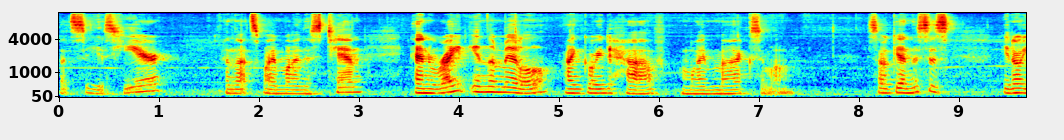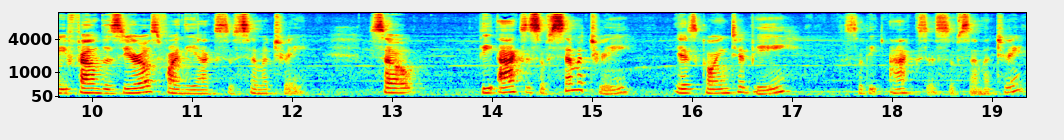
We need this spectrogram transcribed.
let's see, is here. And that's my minus 10. And right in the middle, I'm going to have my maximum. So again, this is, you know, you found the zeros, find the axis of symmetry. So the axis of symmetry is going to be, so the axis of symmetry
